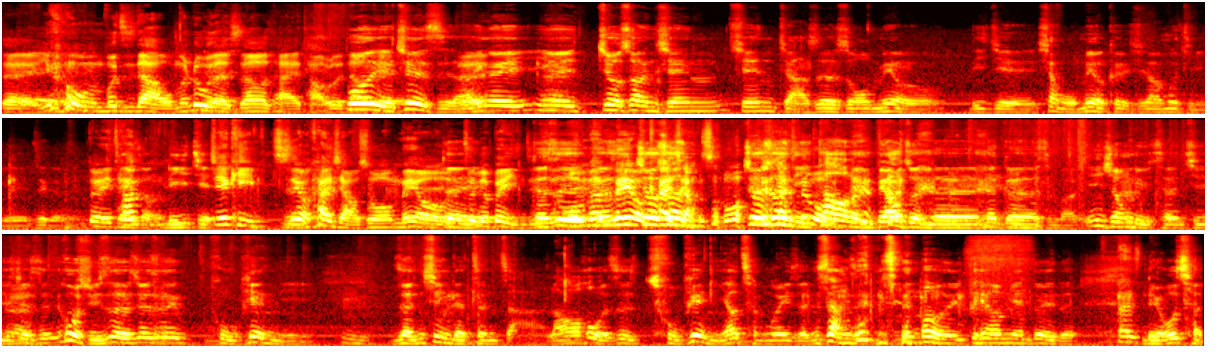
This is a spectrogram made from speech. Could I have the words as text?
对，因为我们不知道，我们录的时候才讨论。不过也确实啊，因为因为就算先先假设说没有理解，像我没有克里希那穆提的这个这对他种理解，Jacky 只有看小说，没有对这个背景知识，可是我们没有就看算小说，就算你 套很标准的那个什么英雄旅程，其实就是或许是就是普遍你嗯。人性的挣扎，然后或者是普遍你要成为人上人之后一定要面对的流程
